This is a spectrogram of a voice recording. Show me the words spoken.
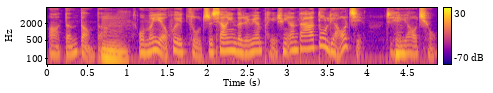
啊、等等的。嗯，我们也会组织相应的人员培训，让大家都了解这些要求。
